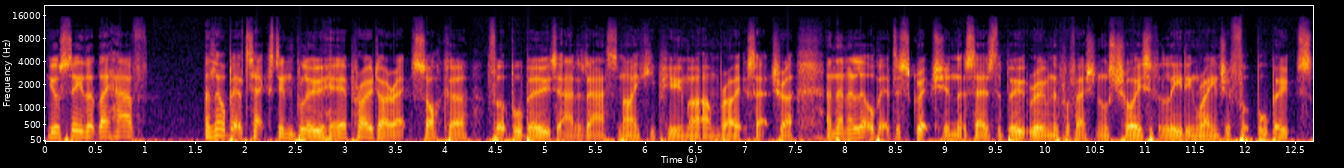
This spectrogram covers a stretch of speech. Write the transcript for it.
you'll see that they have a little bit of text in blue here. Pro direct soccer football boots adidas nike puma umbro etc and then a little bit of description that says the boot room the professional's choice for leading range of football boots.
